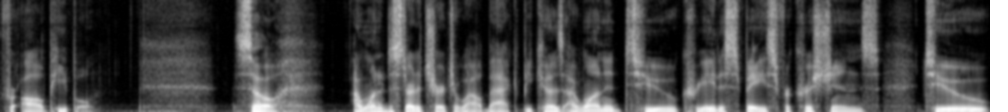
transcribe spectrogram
for all people. So, I wanted to start a church a while back because I wanted to create a space for Christians to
